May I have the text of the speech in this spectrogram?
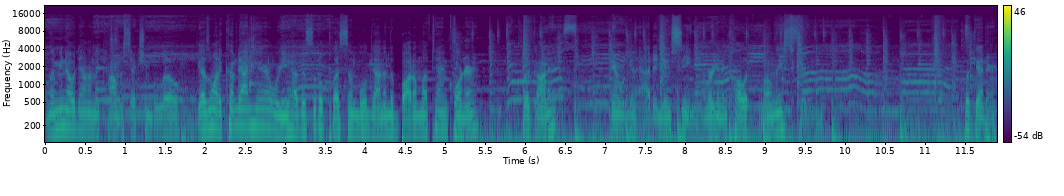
let me know down in the comment section below. You guys want to come down here where you have this little plus symbol down in the bottom left hand corner. Click on it. And we're going to add a new scene. And we're going to call it Lonely Screen click enter.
